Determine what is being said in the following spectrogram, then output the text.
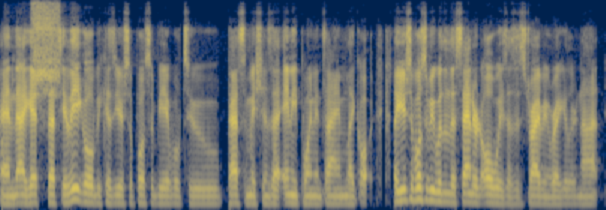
And I guess that's illegal because you're supposed to be able to pass emissions at any point in time. Like, like you're supposed to be within the standard always as it's driving regular, not.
